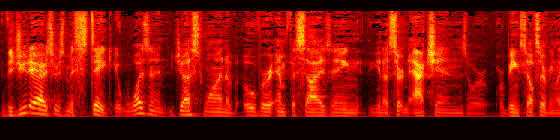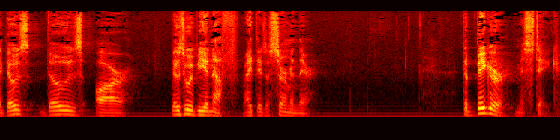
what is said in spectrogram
the Judaizers' mistake, it wasn't just one of overemphasizing, you know, certain actions or, or being self-serving. Like those, those are, those would be enough, right? There's a sermon there. The bigger mistake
